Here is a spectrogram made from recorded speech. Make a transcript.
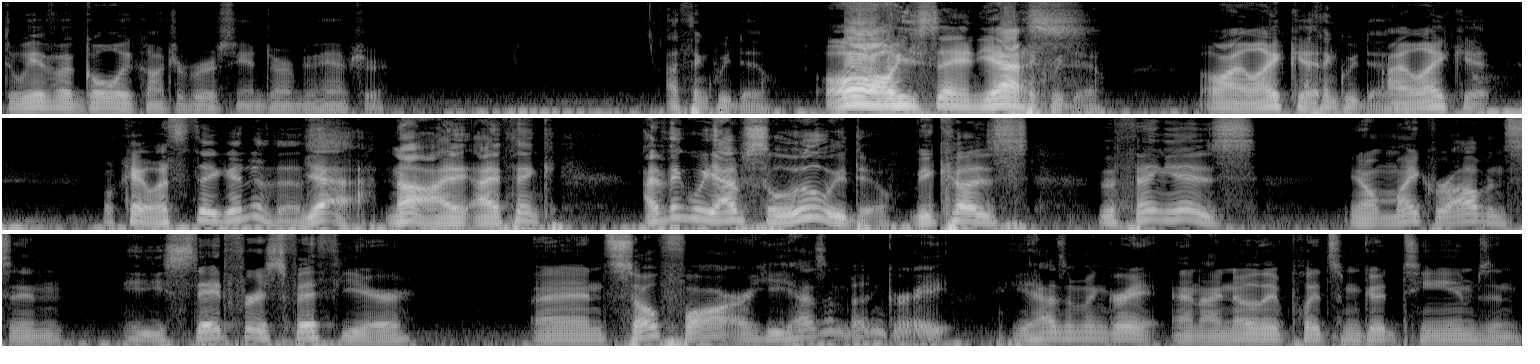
Do we have a goalie controversy in Durham, New Hampshire? I think we do. Oh, he's saying yes. I think we do. Oh, I like it. I think we do. I like it. Okay, let's dig into this. Yeah, no, I, I think I think we absolutely do because the thing is, you know, Mike Robinson, he stayed for his fifth year, and so far he hasn't been great. He hasn't been great, and I know they've played some good teams and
